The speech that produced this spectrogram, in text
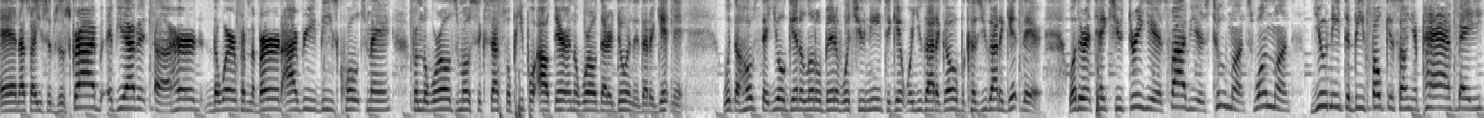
And that's why you should subscribe. If you haven't uh, heard the word from the bird, I read these quotes, man, from the world's most successful people out there in the world that are doing it, that are getting it with the hopes that you'll get a little bit of what you need to get where you got to go because you got to get there. Whether it takes you three years, five years, two months, one month, you need to be focused on your path, baby.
